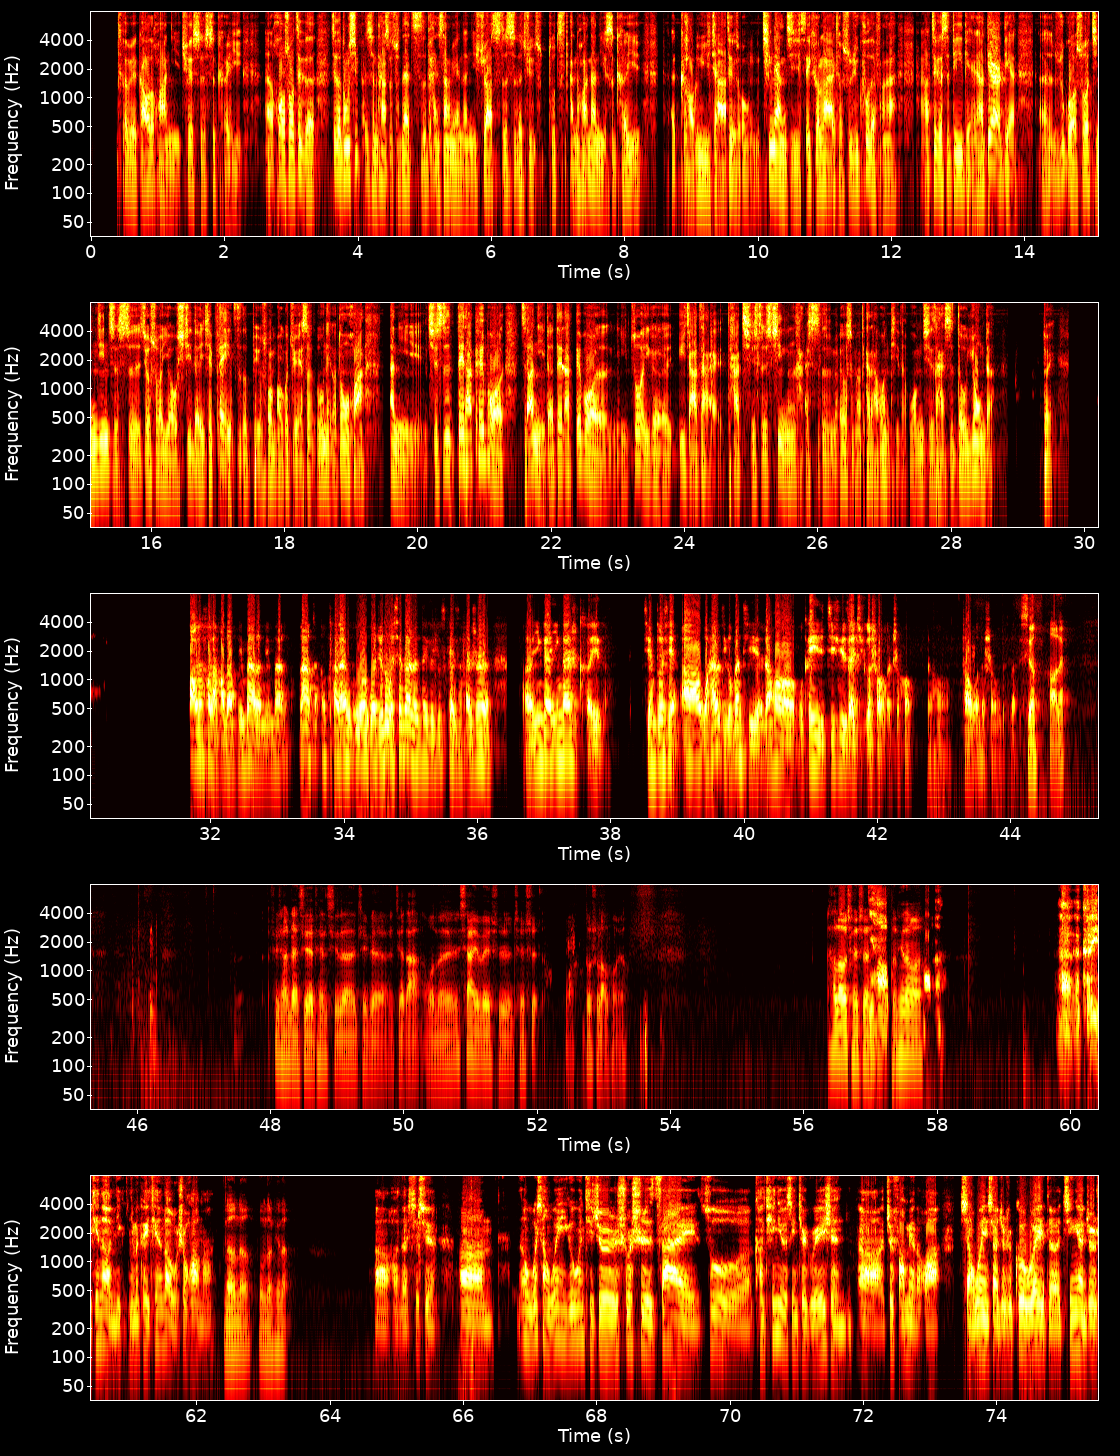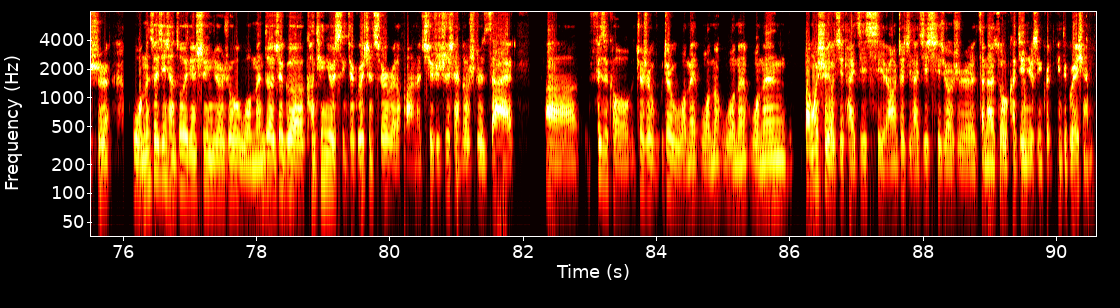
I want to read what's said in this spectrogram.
特别高的话，你确实是可以，呃，或者说这个这个东西本身它是存在磁盘上面的，你需要实时的去读磁盘的话，那你是可以，呃，考虑一下这种轻量级 SQLite 数据库的方案啊，这个是第一点。然后第二点，呃，如果说仅仅只是就说游戏的一些配置，比如说某个角色读哪个动画，那你其实 data table 只要你的 data table 你做一个预加载，它其实性能还是没有什么太大问题的。我们其实还是都用的，对。好的，好的，好的，明白了，明白了。那看来我我觉得我现在的那个 use case 还是，呃，应该应该是可以的。行，多谢啊。我还有几个问题，然后我可以继续再举个手了之后，然后到我的时候再问。行，好嘞。非常感谢天琪的这个解答。我们下一位是陈氏，哇，都是老朋友。Hello，陈氏，你好，能听到吗？呃，可以听到你，你们可以听得到我说话吗？能能，我们能听到。啊，好的，谢谢。嗯，那我想问一个问题，就是说是在做 continuous integration 啊这方面的话，想问一下，就是各位的经验，就是我们最近想做一件事情，就是说我们的这个 continuous integration server 的话呢，其实之前都是在。啊，physical 就是就是我们我们我们我们办公室有几台机器，然后这几台机器就是在那做 continuous integration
